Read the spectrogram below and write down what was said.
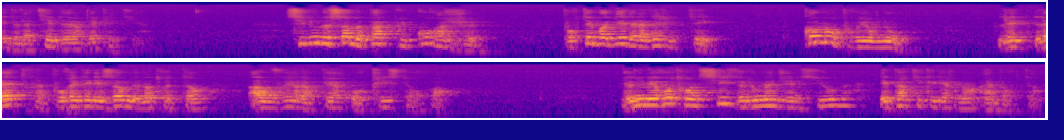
et de la tiédeur des chrétiens. Si nous ne sommes pas plus courageux pour témoigner de la vérité, comment pourrions-nous l'être pour aider les hommes de notre temps à ouvrir leur cœur au Christ roi? Le numéro 36 de Lumen Gentium est particulièrement important.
